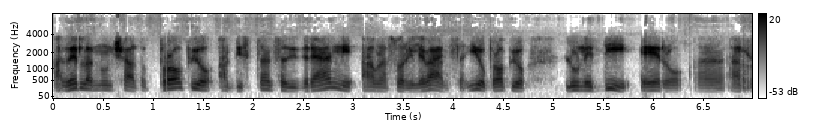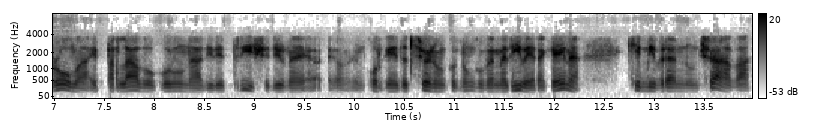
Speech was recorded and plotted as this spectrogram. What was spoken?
averlo annunciato proprio a distanza di tre anni ha una sua rilevanza. Io proprio lunedì ero uh, a Roma e parlavo con una direttrice di un'organizzazione non, non governativa irachena che mi preannunciava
